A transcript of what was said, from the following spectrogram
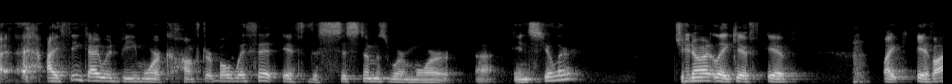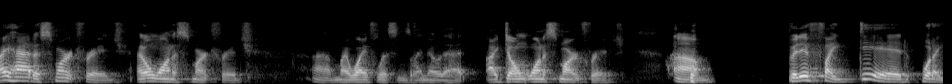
I, I, think I would be more comfortable with it if the systems were more uh, insular. Do you know what? Like if if like if I had a smart fridge, I don't want a smart fridge. Uh, my wife listens. I know that. I don't want a smart fridge. Um, but if I did, what I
